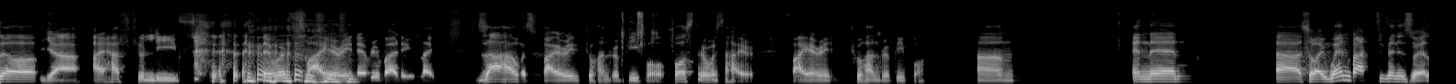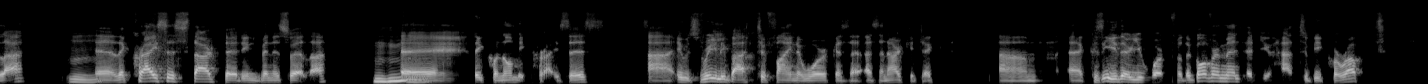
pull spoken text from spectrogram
So yeah i have to leave. They were firing everybody. Like zaha was firing 200 people. Foster was hire, firing 200 people. Um, and then uh, so i went back to venezuela. Mm. uh, the crisis started in venezuela Mhm. uh, the economic crisis. Uh, it was really bad to find a work as, a, as an architect. Because either you work for the government and you had to be corrupt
